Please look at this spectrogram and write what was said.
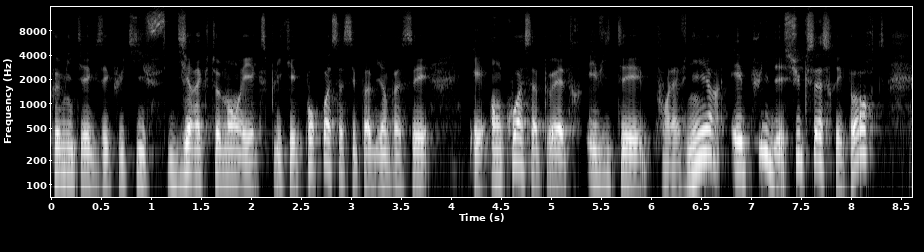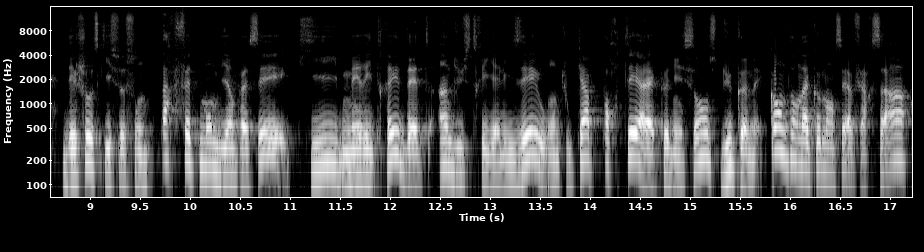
comité exécutif directement et expliquer pourquoi ça s'est pas bien passé et en quoi ça peut être évité pour l'avenir. Et puis des success reports, des choses qui se sont parfaitement bien passées, qui mériteraient d'être industrialisées ou en tout cas portées à la connaissance du COMEX. Quand on a commencé à faire ça,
